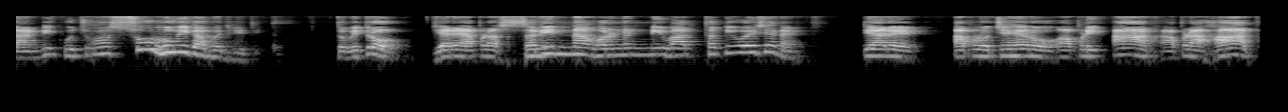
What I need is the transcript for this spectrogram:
દાંડી કૂચમાં શું ભૂમિકા ભજવી હતી? તો મિત્રો, જ્યારે આપણા શરીરના વર્ણનની વાત થતી હોય છે ને, ત્યારે આપણો ચહેરો, આપણી આંખ, આપણા હાથ,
